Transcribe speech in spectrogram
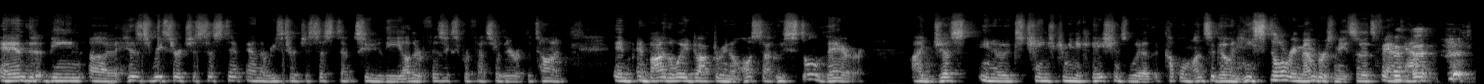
and ended up being uh, his research assistant and the research assistant to the other physics professor there at the time. And, and by the way, Dr. Hinojosa, who's still there, I just you know exchanged communications with a couple months ago, and he still remembers me. So it's fantastic.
